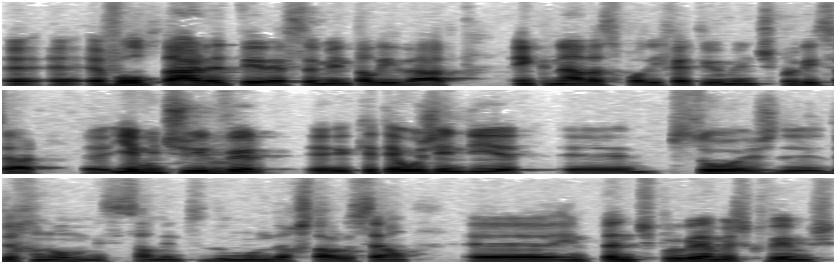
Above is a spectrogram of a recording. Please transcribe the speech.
a, a, voltar a ter essa mentalidade em que nada se pode efetivamente desperdiçar. Eh, e é muito giro ver eh, que até hoje em dia eh, pessoas de, de renome, essencialmente do mundo da restauração, em tantos programas que vemos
